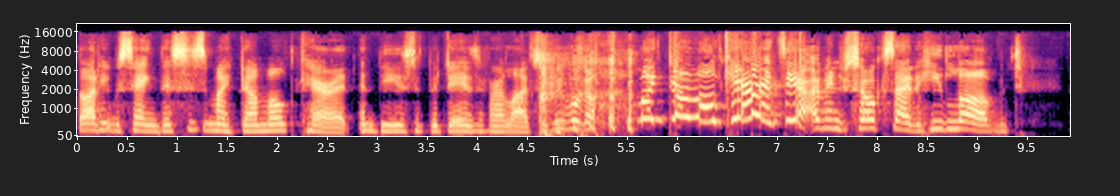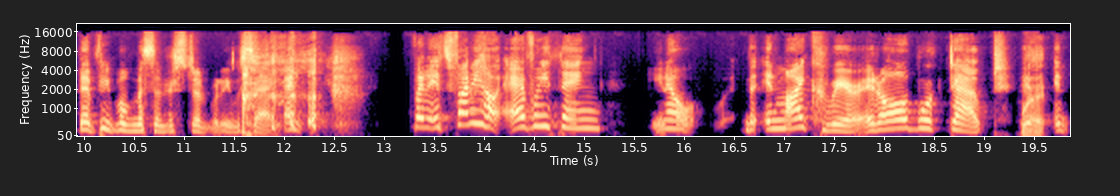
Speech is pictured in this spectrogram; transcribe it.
thought he was saying, "This is my dumb old carrot, and these are the days of our lives." So people go, "My dumb old carrot's here!" I mean, so excited. He loved that people misunderstood what he was saying. And, but it's funny how everything, you know. In my career, it all worked out Right. It-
